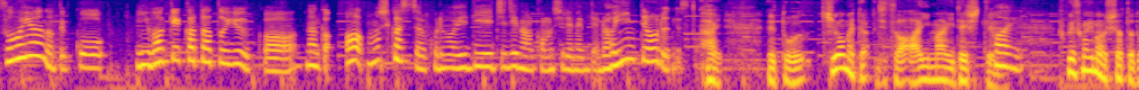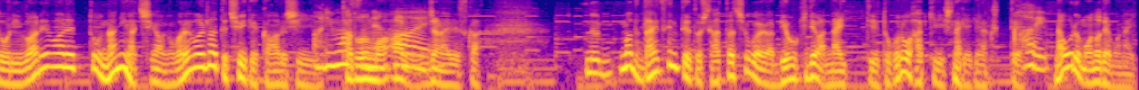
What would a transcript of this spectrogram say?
そういうのってこう見分け方というかなんかあもしかしたらこれは ADHD なのかもしれないみたいな LINE ってあるんですか、はい。えっと極めて実は曖昧でして、はい福井さんが今おっしゃった通り我々と何が違うの？我々だって注意欠陥あるし、ね。多動もあるじゃないですか、でまず大前提として発達障害は病気ではないっていうところをはっきりしなきゃいけなくって、はい、治るものでもない。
